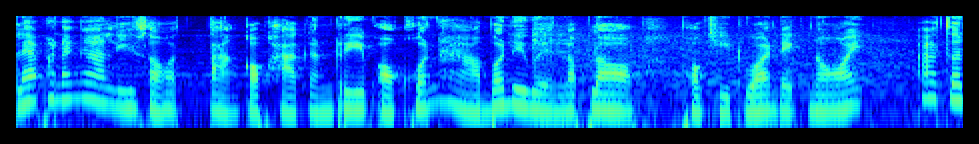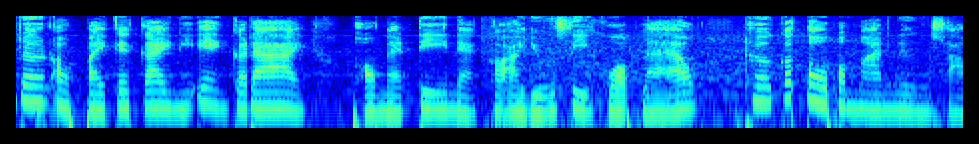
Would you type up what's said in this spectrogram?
และพนักงานรีสอร์ทต่างก็พากันรีบออกค้นหาบริเวณรอบๆเพราะคิดว่าเด็กน้อย อาจจะเดินออกไปใกล้ๆนี้เองก็ได้ พอแมดดี้เนี่ยก็อายุ 4 ขวบแล้ว เธอก็โตประมาณหนึ่งสา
